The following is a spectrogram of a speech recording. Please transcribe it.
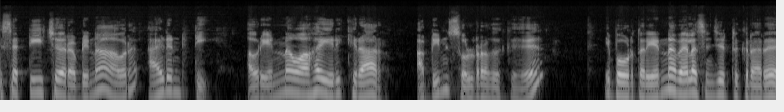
இஸ் அ டீச்சர் அப்படின்னா அவர் ஐடென்டிட்டி அவர் என்னவாக இருக்கிறார் அப்படின்னு சொல்கிறதுக்கு இப்போ ஒருத்தர் என்ன வேலை செஞ்சிட்ருக்கிறாரு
